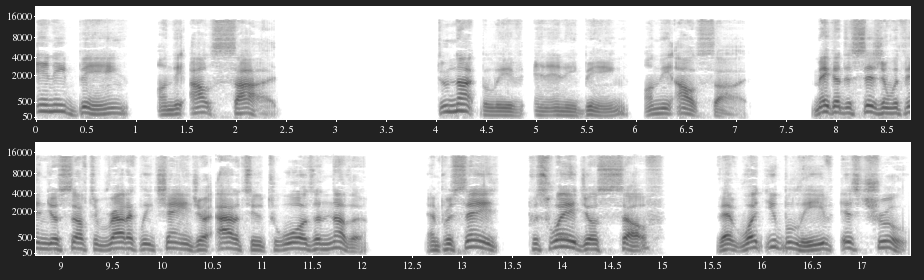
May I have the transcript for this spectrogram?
any being on the outside? Do not believe in any being on the outside. Make a decision within yourself to radically change your attitude towards another and persuade, persuade yourself that what you believe is true.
